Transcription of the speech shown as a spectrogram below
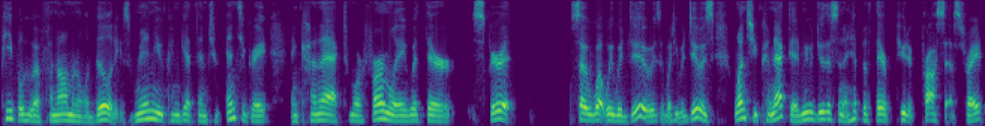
people who have phenomenal abilities. When you can get them to integrate and connect more firmly with their spirit so what we would do is what he would do is once you connected we would do this in a hypnotherapeutic process right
